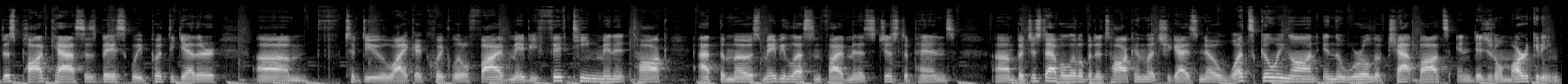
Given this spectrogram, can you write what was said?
this podcast is basically put together um, to do like a quick little five, maybe 15 minute talk at the most, maybe less than five minutes, just depends. Um, but just to have a little bit of talk and let you guys know what's going on in the world of chatbots and digital marketing.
